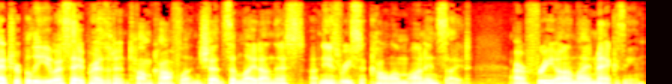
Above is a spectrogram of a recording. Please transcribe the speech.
IEEE USA President Tom Coughlin shed some light on this in his recent column on Insight, our free online magazine.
